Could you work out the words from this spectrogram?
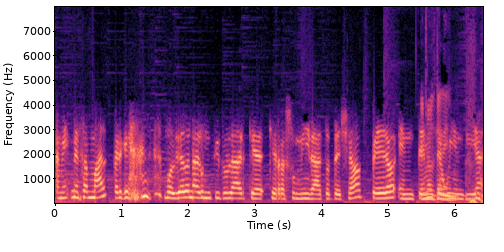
A mi me sap mal perquè voldria donar un titular que, que resumira tot això, però entenc no que avui en dia...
